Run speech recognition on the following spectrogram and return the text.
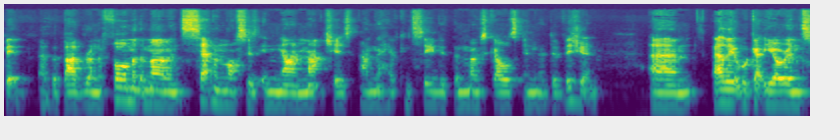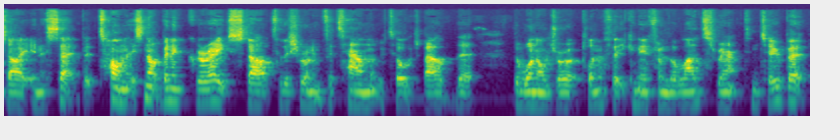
bit of a bad run of form at the moment. Seven losses in nine matches, and they have conceded the most goals in the division. Um, Elliot will get your insight in a sec, but Tom, it's not been a great start to this running for Town that we talked about. The the one 0 draw at Plymouth that you can hear from the lads reacting to. But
